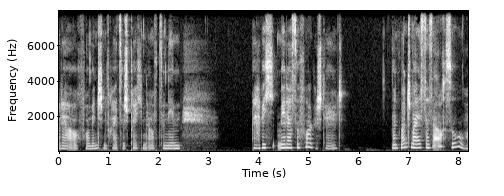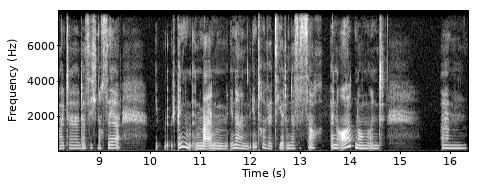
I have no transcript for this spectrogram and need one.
oder auch vor Menschen frei zu sprechen, aufzunehmen, habe ich mir das so vorgestellt. Und manchmal ist das auch so heute, dass ich noch sehr, ich bin in meinem Inneren introvertiert und das ist auch in Ordnung und ähm,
